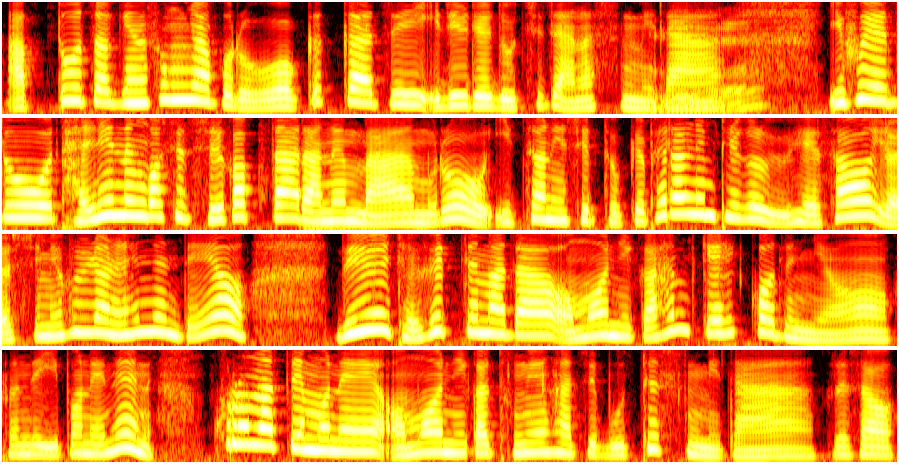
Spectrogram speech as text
압도적인 속력으로 끝까지 1위를 놓치지 않았습니다. 예. 이후에도 달리는 것이 즐겁다라는 마음으로 2020 도쿄 패럴림픽을 위해서 열심히 훈련을 했는데요. 늘 대회 때마다 어머니가 함께 했거든요. 그런데 이번에는 코로나 때문에 어머니가 동행하지 못했습니다. 그래서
